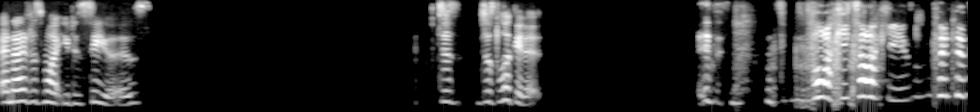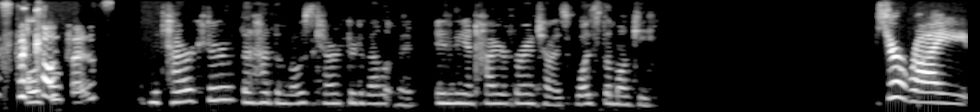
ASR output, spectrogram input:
and I just want you to see this. Just just look at it. It's it's walkie talkies, but it's the Also- compass. The character that had the most character development in the entire franchise was the monkey. You're right.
